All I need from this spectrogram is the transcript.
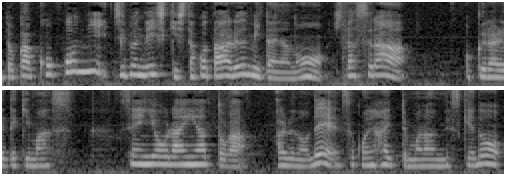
とかここに自分で意識したことあるみたいなのをひたすら送られてきます。専用 LINE アットがあるのでそこに入ってもらうんですけど。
